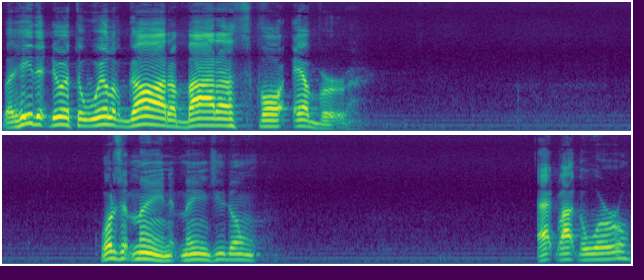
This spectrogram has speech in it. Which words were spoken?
but he that doeth the will of God abideth forever. What does it mean? It means you don't act like the world.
